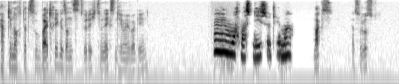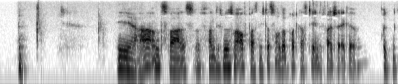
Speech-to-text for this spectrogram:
habt ihr noch dazu Beiträge? Sonst würde ich zum nächsten Thema übergehen. Hm, mach mal das nächste Thema. Max, hast du Lust? Ja, und zwar, das fand ich, müssen wir aufpassen, nicht, dass wir unser Podcast hier in die falsche Ecke rücken.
